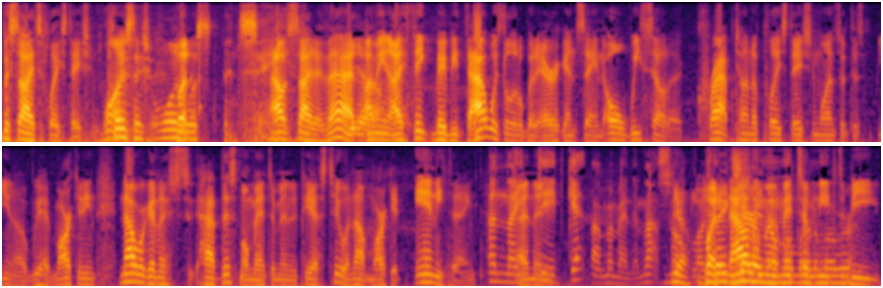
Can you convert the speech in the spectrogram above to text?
besides PlayStation One. PlayStation One But was insane. outside of that, Yeah. I mean, I think maybe that was a little bit arrogant, saying, "Oh, we sell a crap ton of PlayStation ones with this. You know, we had marketing. Now we're going to have this momentum in the PS2 and not market anything." And they And then- did get that momentum. That's Yeah, like But now the momentum momentum needs to be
